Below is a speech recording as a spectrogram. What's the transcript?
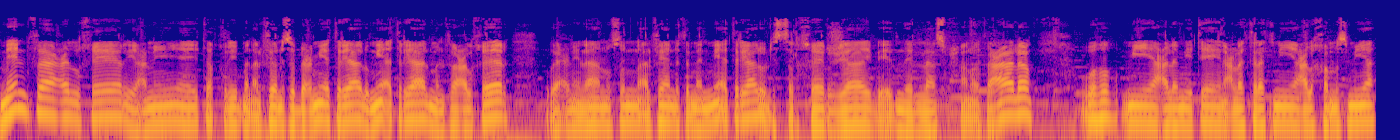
من فاعل خير يعني تقريبا 2700 ريال و100 ريال من فاعل خير ويعني الآن وصلنا 2800 ريال ولسه الخير جاي بإذن الله سبحانه وتعالى. وهو 100 على 200 على 300 على 500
